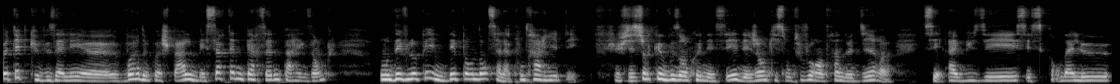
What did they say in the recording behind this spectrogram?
Peut-être que vous allez euh, voir de quoi je parle, mais certaines personnes, par exemple, ont développé une dépendance à la contrariété. Je suis sûre que vous en connaissez, des gens qui sont toujours en train de dire c'est abusé, c'est scandaleux,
